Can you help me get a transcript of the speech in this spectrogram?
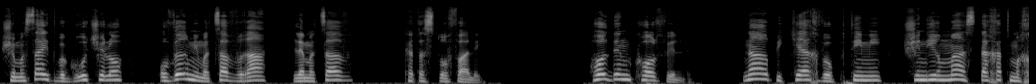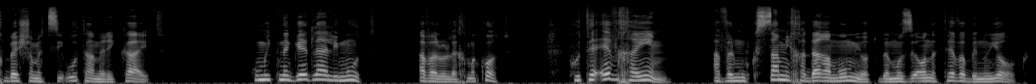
שמסע ההתבגרות שלו עובר ממצב רע למצב קטסטרופלי. הולדן קולפילד, נער פיקח ואופטימי שנרמס תחת מכבש המציאות האמריקאית. הוא מתנגד לאלימות, אבל הולך מכות. הוא תאב חיים, אבל מוקסם מחדר המומיות במוזיאון הטבע בניו יורק.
